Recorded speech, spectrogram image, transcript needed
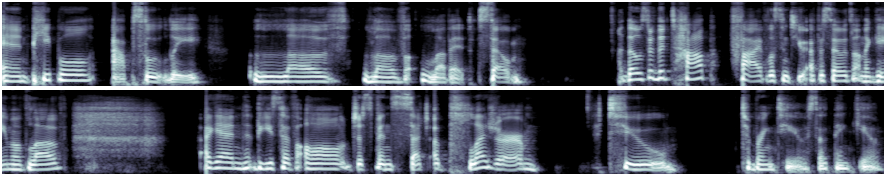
And people absolutely love, love, love it. So, those are the top five listen to episodes on the game of love. Again, these have all just been such a pleasure to to bring to you. So thank you.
